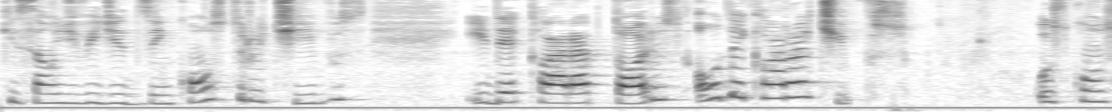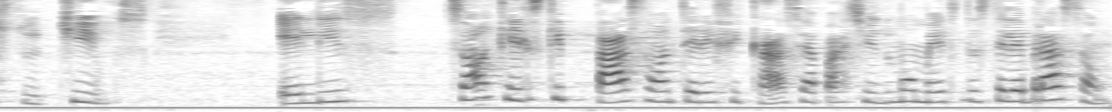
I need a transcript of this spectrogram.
que são divididos em construtivos e declaratórios ou declarativos. Os construtivos, eles são aqueles que passam a ter eficácia a partir do momento da celebração.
